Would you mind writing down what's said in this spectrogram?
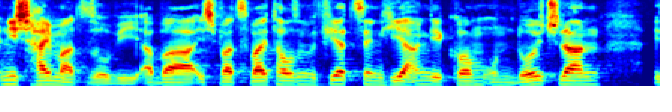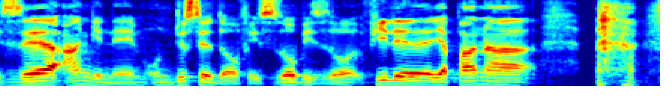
nicht Heimat so wie. Aber ich war 2014 hier angekommen und Deutschland ist sehr angenehm und Düsseldorf ist sowieso. Viele Japaner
